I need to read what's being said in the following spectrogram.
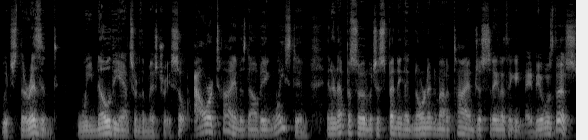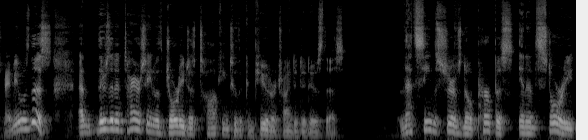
which there isn't. We know the answer to the mystery. So our time is now being wasted in an episode which is spending an inordinate amount of time just sitting there thinking, maybe it was this, maybe it was this. And there's an entire scene with Geordi just talking to the computer trying to deduce this. That scene serves no purpose in a story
